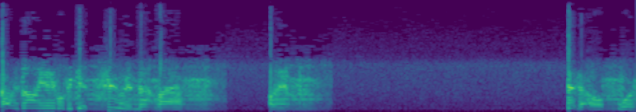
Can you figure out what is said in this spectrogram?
I was only able to get two in that last clamp. Instead of all four.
